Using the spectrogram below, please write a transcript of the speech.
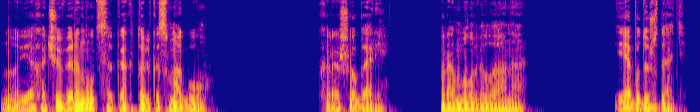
но я хочу вернуться, как только смогу». «Хорошо, Гарри», — промолвила она. «Я буду ждать».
